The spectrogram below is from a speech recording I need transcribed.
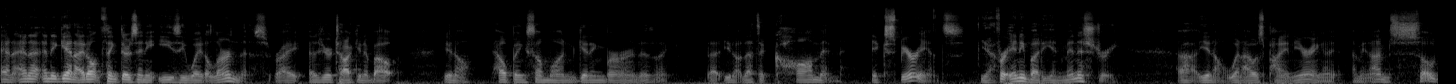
and and and again, I don't think there's any easy way to learn this, right? As you're talking about, you know, helping someone getting burned is like that. You know, that's a common experience Yeah. for anybody in ministry. Uh, you know, when I was pioneering, I, I mean, I'm so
